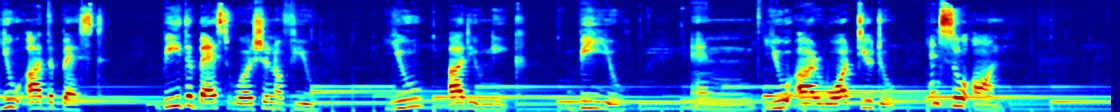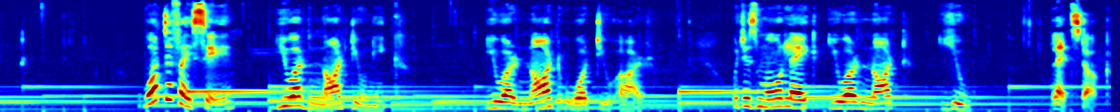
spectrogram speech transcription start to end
You are the best. Be the best version of you. You are unique. Be you. And you are what you do, and so on. What if I say you are not unique? You are not what you are, which is more like you are not you. Let's talk.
